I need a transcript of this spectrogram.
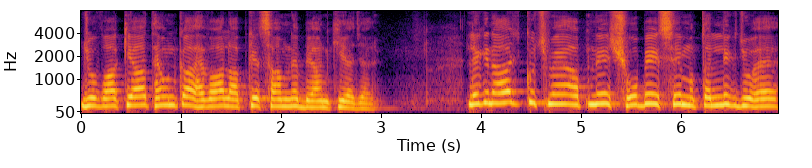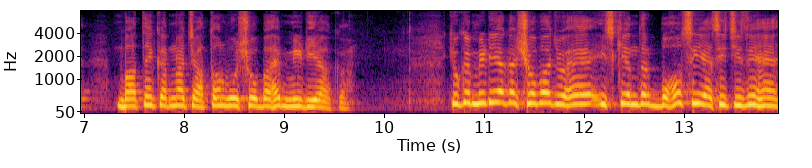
जो वाक़ात हैं, उनका अहवाल आपके सामने बयान किया जाए। लेकिन आज कुछ मैं अपने शोबे से मुतलक जो है, बातें करना चाहता हूँ, वो शोबा है मीडिया का। क्योंकि मीडिया का शोबा जो है, इसके अंदर बहुत सी ऐसी चीज़ें हैं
